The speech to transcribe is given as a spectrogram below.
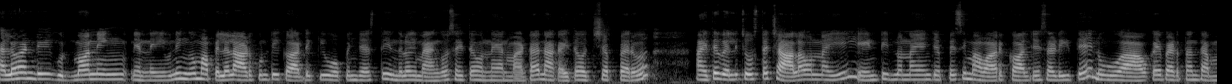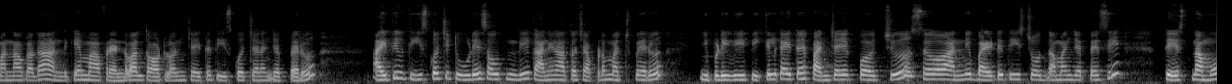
హలో అండి గుడ్ మార్నింగ్. నిన్న ఈవినింగ్ మా పిల్లలు ఆడుకుంటూ ఈ కార్డుకి ఓపెన్ చేస్తే ఇందులో ఈ మ్యాంగోస్ అయితే ఉన్నాయన్నమాట. నాకైతే వచ్చి చెప్పారు. అయితే వెళ్ళి చూస్తే చాలా ఉన్నాయి. ఏంటి ఇన్ని ఉన్నాయని చెప్పేసి మా వారికి కాల్ చేసి అడిగితే నువ్వు ఆవకాయ పెడతాను తెమ్మన్నావు కదా అందుకే మా ఫ్రెండ్ వాళ్ళ తోటలో నుంచి అయితే తీసుకొచ్చానని చెప్పారు. అయితే ఇవి తీసుకొచ్చి టూ డేస్ అవుతుంది కానీ నాతో చెప్పడం మర్చిపోయారు. ఇప్పుడు ఇవి పిక్కిలకి అయితే పని చేయకపోవచ్చు. సో అన్నీ బయట తీసి చూద్దామని చెప్పేసి తీస్తున్నాము.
